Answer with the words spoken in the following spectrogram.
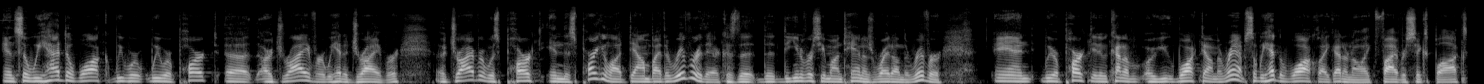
And so we had to walk. We were we were parked. Uh, our driver, we had a driver. A driver was parked in this parking lot down by the river there because the, the the University of Montana is right on the river, and we were parked in kind of or you walk down the ramp. So we had to walk like I don't know like five or six blocks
